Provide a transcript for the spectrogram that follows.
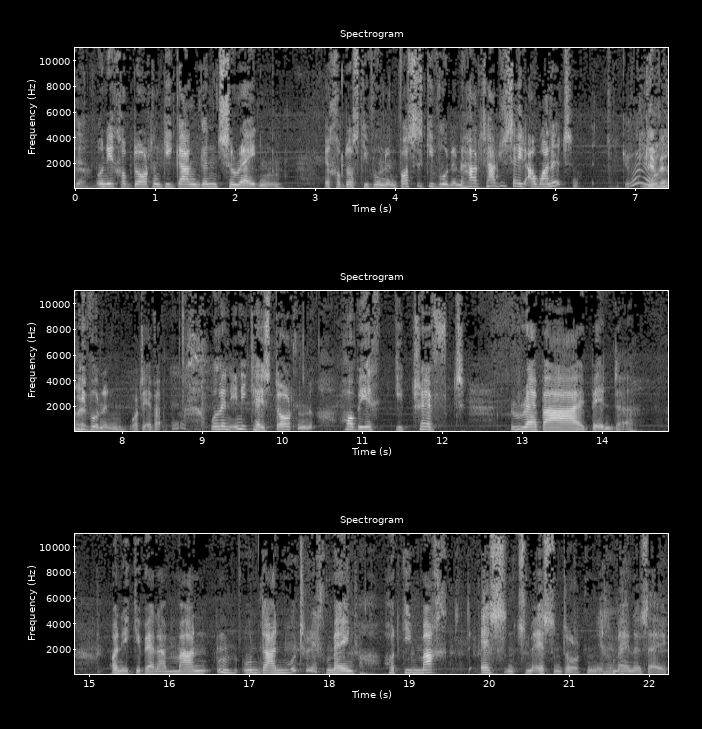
Ja. Und ich hab dort gegangen zu reden. Ich hab das gewonnen. Was ist gewonnen? How, how do you say I won it? Gewonnen. Gewinnen. Gewonnen, whatever. Well, in any case, dort hab ich getrefft Rabbi Bender. Und ich gewinn ein Mann. Und deine Mutter, ich mein, hat gemacht Essen zum Essen dort. Ich meine, sei.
